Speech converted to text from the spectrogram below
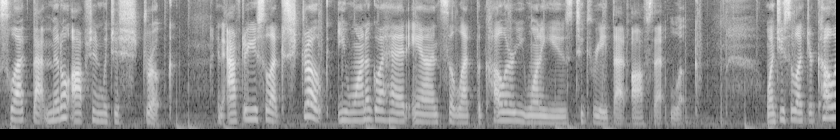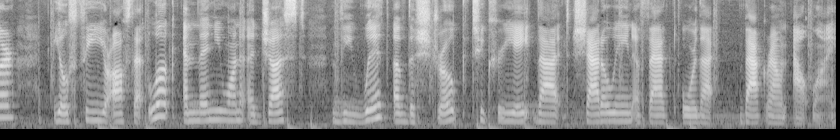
select that middle option, which is stroke. And after you select stroke, you wanna go ahead and select the color you wanna use to create that offset look. Once you select your color, you'll see your offset look, and then you wanna adjust the width of the stroke to create that shadowing effect or that background outline.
